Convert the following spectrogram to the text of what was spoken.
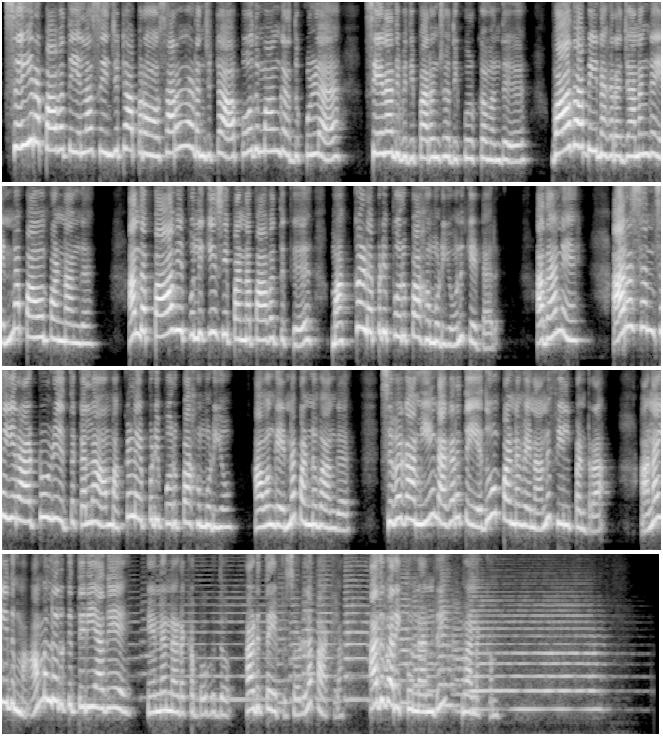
செய்யற பாவத்தை எல்லாம் செஞ்சுட்டு அப்புறம் சரணடைஞ்சிட்டா போதுமாங்கிறதுக்குள்ள சேனாதிபதி பரஞ்சோதி குறுக்க வந்து வாதாபி நகர ஜனங்க என்ன பாவம் பண்ணாங்க? அந்த பாவி புலிகேசி பண்ண பாவத்துக்கு மக்கள் எப்படி பொறுப்பாக முடியும்னு கேட்டாரு. அதானே? அரசன் செய்யற அட்டூழியத்துக்கெல்லாம் மக்கள் எப்படி பொறுப்பாக முடியும்? அவங்க என்ன பண்ணுவாங்க? சிவகாமியே நகரத்தை எதுவும் பண்ண வேணான்னு ஃபீல் பண்றா. ஆனா இது மாமல்லருக்கு தெரியாதே. என்ன நடக்க போகுதோ? அடுத்த எபிசோட்ல பார்க்கலாம். அது வரைக்கும் நன்றி வணக்கம்.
